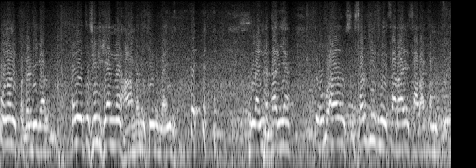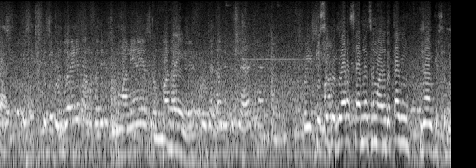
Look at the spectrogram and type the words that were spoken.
ਉਹਨਾਂ ਨੇ ਪਕੜ ਲਈ ਗੱਲ। ਕਹਿੰਦੇ ਤੁਸੀਂ ਲਿਖਿਆ ਮੈਂ ਹਾਂ ਮੈਂ ਲਿਖਿਆ ਮੈਂ ਹੀ ਲਾਈਨਾਂ ਸਾਰੀਆਂ ਸਰਜੀਤ ਨੇ ਸਾਰਾ ਇਹ ਸਾਰਾ ਕੰਮ ਕੀਤਾ ਹੈ ਕਿਸੇ ਕਿਸੇ ਗੁਰਦੁਆਰੇ ਨੇ ਤੁਹਾਨੂੰ ਕਦੇ ਵੀ ਸਨਮਾਨਿਆ ਜਾਂ ਸਰੂਪਾ ਦਾ ਨਹੀਂ। ਕੋਈ ਇਦਾਂ ਦੇ ਕੁਝ ਹੈ ਕਿ ਨਹੀਂ? ਕੋਈ ਕਿਸੇ ਸਨਮਾਨ? ਗੁਰਦੁਆਰਾ ਸਾਹਿਬ ਨੇ ਸਨਮਾਨ ਦਿੱਤਾ ਜੀ ਨਾ ਕਿਸੇ ਨੇ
